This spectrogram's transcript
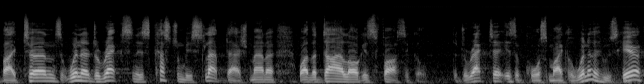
by turns, Winner directs in his customary slapdash manner while the dialogue is farcical. The director is, of course, Michael Winner, who's here.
